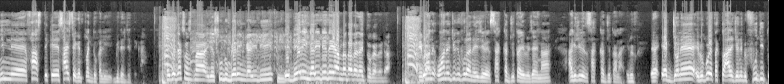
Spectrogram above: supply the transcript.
নিম্নে ফার্স্ট থেকে সাত সেকেন্ড লাগতো খালি বিদেশ যেতে গা। এই যে দেখছস না এই যে শুধু বেরিং গাড়ি দি এই বেরিং গাড়ি দিয়ে আমরা দাদা যাইতো এবার। ওখানে ওখানে যুগে ফুলান এই যে সাক্ষাৎ জুতা এবে যায় না আগে যুগে সাক্ষাৎ জুতা না এবার এ- একজনে এবার বয়ে থাকতো আরেকজনে এবার ফু দিত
